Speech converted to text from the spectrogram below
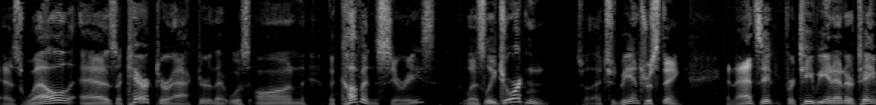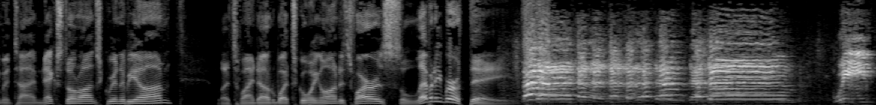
as well as a character actor that was on the Coven series, Leslie Jordan. So that should be interesting. And that's it for TV and entertainment time. Next on On Screen and Beyond, let's find out what's going on as far as celebrity birthdays. We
